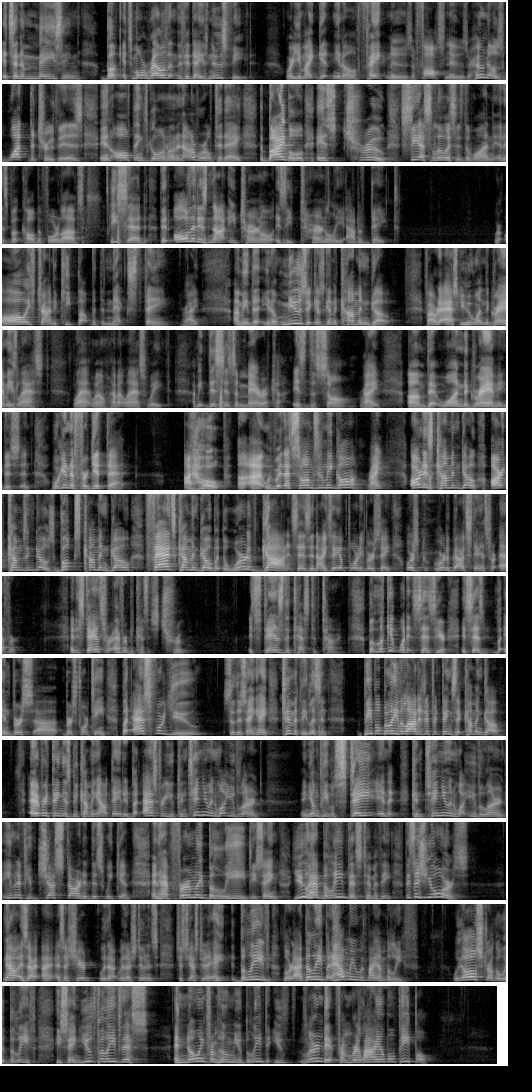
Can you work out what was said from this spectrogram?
It's an amazing book. It's more relevant than today's news feed, where you might get, you know, fake news or false news or who knows what the truth is in all things going on in our world today. The Bible is true. C.S. Lewis is the one in his book called The Four Loves. He said that all that is not eternal is eternally out of date. We're always trying to keep up with the next thing, right? I mean, the, you know, music is going to come and go. If I were to ask you who won the Grammys last, last, well, how about last week? I mean, This Is America is the song, right? um, that won the Grammy. This, and we're going to forget that. I hope. Uh, I, that song's going to be gone, right? Artists come and go. Art comes and goes. Books come and go. Fads come and go. But the Word of God, it says in Isaiah 40, verse 8, Word of God stands forever. And it stands forever because it's true. It stands the test of time. But look at what it says here. It says in verse, uh, verse 14, But as for you, so they're saying, hey, Timothy, listen, people believe a lot of different things that come and go. Everything is becoming outdated. But as for you, continue in what you've learned and young people, stay in it. Continue in what you've learned, even if you've just started this weekend and have firmly believed. He's saying, You have believed this, Timothy. This is yours. Now, as I, I as I shared with our, with our students just yesterday, hey, believe, Lord, I believe, but help me with my unbelief. We all struggle with belief. He's saying, You've believed this. And knowing from whom you believed it, you've learned it from reliable people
